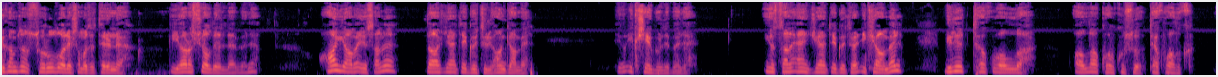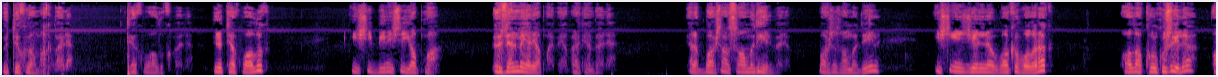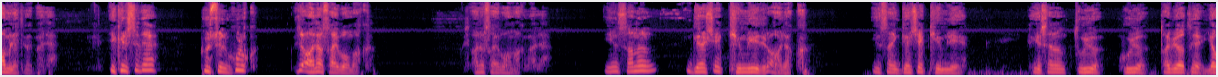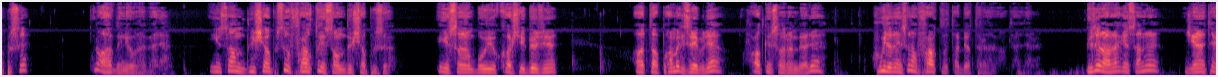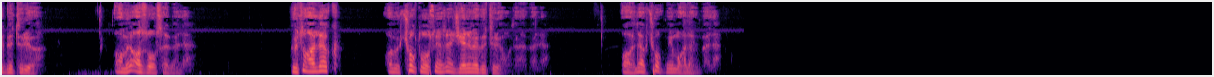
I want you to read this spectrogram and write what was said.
Peygamberimize soruldu Aleyhisselam Hazretleri'ne. Yarışıyor dediler böyle. Hangi amel insanı daha cennete götürüyor? Hangi amel? İki şey buyurdu böyle. İnsanı en cennete götüren iki amel. Biri tekvallah. Allah korkusu, tekvalık. Müttaki olmak böyle. Tekvalık böyle. Biri tekvalık. işi bilinçli yapma. Özenme yer yapma yaparken böyle. Yani baştan sağma değil böyle. Baştan sağma değil. İşi inceline vakıf olarak Allah korkusuyla amel etmek böyle. İkincisi de hüsnül hulk, güzel ahlak sahibi olmak. Ahlak sahibi olmak böyle. İnsanın gerçek kimliğidir ahlak. İnsanın gerçek kimliği, insanın tuyu, huyu, tabiatı, yapısı, buna ahlak deniyor ona böyle. İnsan dış yapısı farklı insan dış yapısı. İnsanın boyu, kaşı, gözü, hatta parmak izleri bile farklı insanların böyle. Huyları da insanın farklı tabiatları. Güzel ahlak insanı cennete götürüyor. Amel az olsa böyle. Kötü ahlak ama çok da olsa insanı cehenneme götürüyor böyle. Ahlak çok mühim ahlak böyle.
